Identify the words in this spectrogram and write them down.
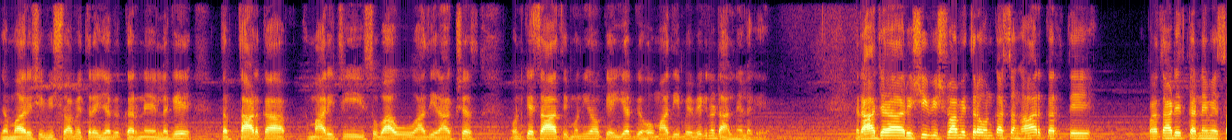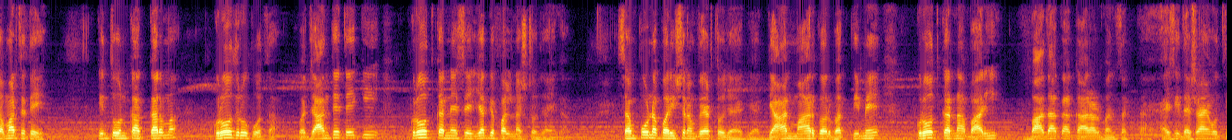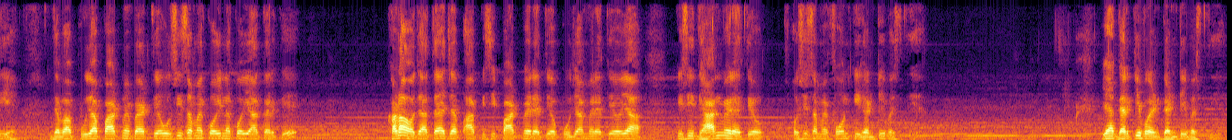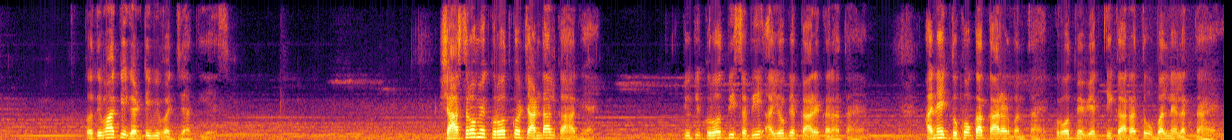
जब महर्षि विश्वामित्र यज्ञ करने लगे तब ताड़का, मारीची, सुबाहु आदि राक्षस उनके साथ मुनियों के यज्ञ होमादि में विघ्न डालने लगे। राजा ऋषि विश्वामित्र उनका संहार करते, प्रताड़ित करने में समर्थ थे, किंतु उनका कर्म क्रोध रूप होता। वह जानते थे कि क्रोध करने से यज्ञ फल नष्ट हो जाएगा, संपूर्ण परिश्रम व्यर्थ हो जाएगा। ज्ञान मार्ग और भक्ति में क्रोध करना भारी बाधा का कारण बन सकता है। ऐसी दशाएँ होती है। जब आप पूजा पाठ में बैठते हो, उसी समय कोई ना कोई आकर के खड़ा हो जाता है। जब आप किसी पाठ में रहते हो, पूजा में रहते हो या किसी ध्यान में रहते हो, उसी समय फ़ोन की घंटी बजती है। या घर की घंटी बजती है। तो दिमाग की घंटी भी बज जाती है ऐसे। शास्त्रों में क्रोध को चांडाल कहा गया है, क्योंकि क्रोध भी सभी अयोग्य कार्य कराता है। अनेक दुखों का कारण बनता है। क्रोध में व्यक्ति का रथ उबलने लगता है।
